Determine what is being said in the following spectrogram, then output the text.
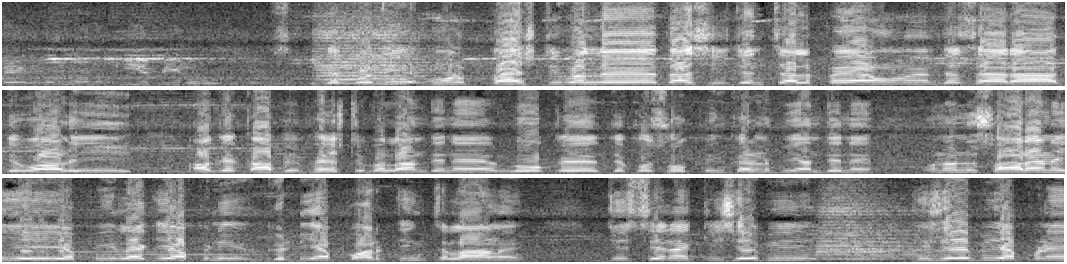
ਤੇ ਉਹਨਾਂ ਨੂੰ ਕੀ ਅਪੀਲ ਹੋਊਗੀ ਤੁਹਾਡੀ? ਦੇਖੋ ਜੀ ਹੁਣ ਫੈਸਟੀਵਲ ਦਾ ਸੀਜ਼ਨ ਚੱਲ ਪਿਆ ਹੁਣ ਦੁਸਹਿਰਾ ਦੀਵਾਲੀ ਅੱਗੇ ਕਾਫੀ ਫੈਸਟੀਵਲ ਆਉਂਦੇ ਨੇ ਲੋਕ ਦੇਖੋ ਸ਼ੋਪਿੰਗ ਕਰਨ ਵੀ ਆਉਂਦੇ ਨੇ ਉਹਨਾਂ ਨੂੰ ਸਾਰਿਆਂ ਨੇ ਇਹ ਅਪੀਲ ਹੈ ਕਿ ਆਪਣੀ ਗੱਡੀਆਂ ਪਾਰਕਿੰਗ ਚਲਾਉਣ ਜਿਸ ਸੇ ਨਾ ਕਿਸੇ ਵੀ ਕਿਸੇ ਵੀ ਆਪਣੇ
